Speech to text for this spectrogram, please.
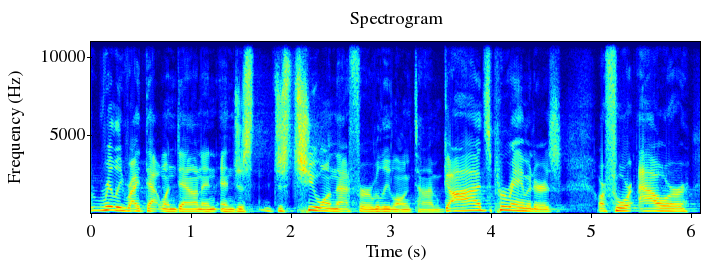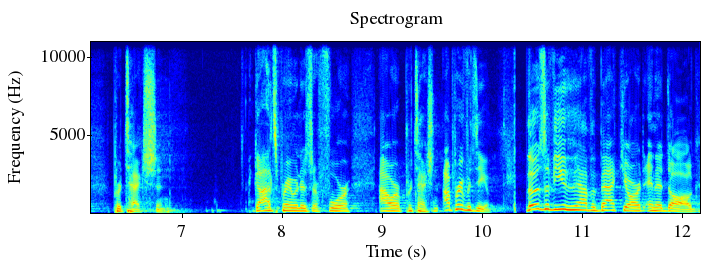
really write that one down and, and just, just chew on that for a really long time. God's parameters are for our protection. God's parameters are for our protection. I'll prove it to you. Those of you who have a backyard and a dog,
